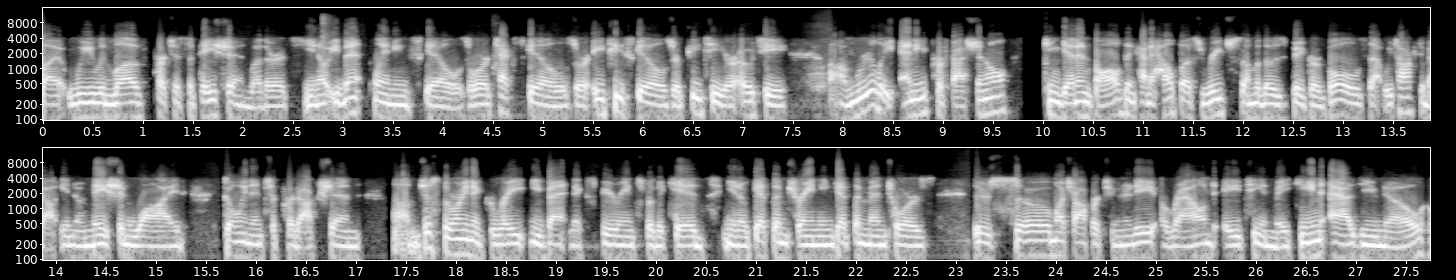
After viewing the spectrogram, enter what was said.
but we would love participation, whether it's, you know, event planning skills or tech skills or AT skills or PT or OT. Um, really, any professional can get involved and kind of help us reach some of those bigger goals that we talked about, you know, nationwide, going into production, um, just throwing a great event and experience for the kids, you know, get them training, get them mentors. There's so much opportunity around AT and making, as you know.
